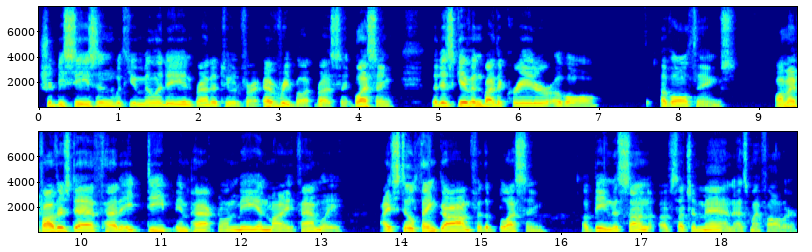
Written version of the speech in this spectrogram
should be seasoned with humility and gratitude for every blessing that is given by the creator of all of all things. While my father's death had a deep impact on me and my family, I still thank God for the blessing of being the son of such a man as my father.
